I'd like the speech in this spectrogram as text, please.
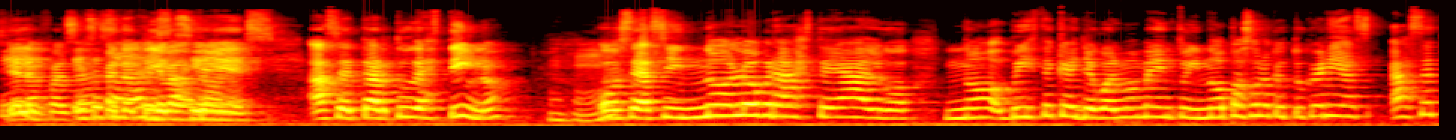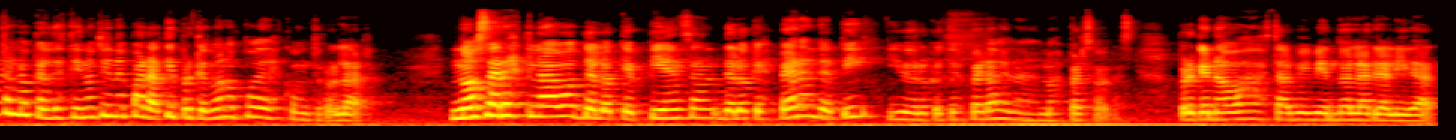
de las falsas expectativas, que es aceptar tu destino o sea, si no lograste algo, no viste que llegó el momento y no pasó lo que tú querías, acepta lo que el destino tiene para ti porque no lo puedes controlar. No ser esclavo de lo que piensan, de lo que esperan de ti y de lo que tú esperas de las demás personas, porque no vas a estar viviendo la realidad.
